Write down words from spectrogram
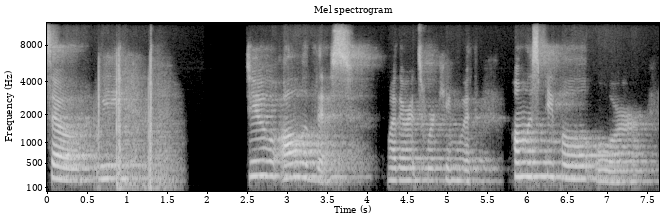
So we do all of this, whether it's working with homeless people or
